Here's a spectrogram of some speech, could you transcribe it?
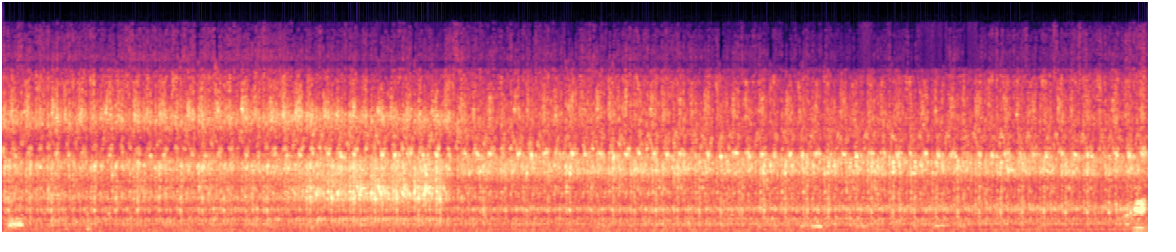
passar. Ali.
